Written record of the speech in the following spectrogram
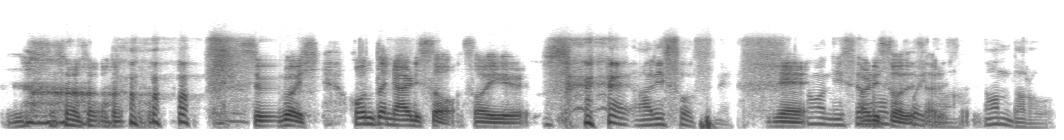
すごいし、本当にありそう、そういう。ありそうですね。ね、ありそうですありそうですなんだろ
